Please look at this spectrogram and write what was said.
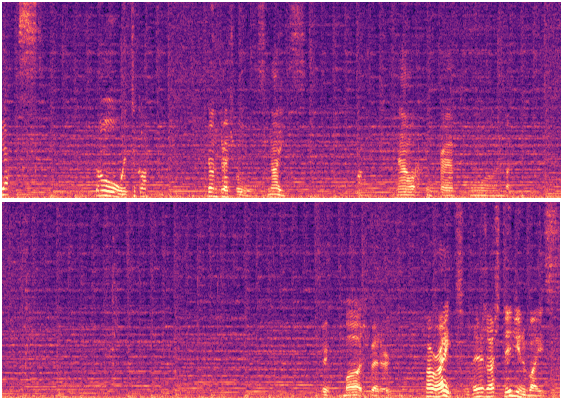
Yes. Oh, it took off stun thresholds. Nice. Now I can craft one button. Much better. Alright, so there's our Stygian Vice.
